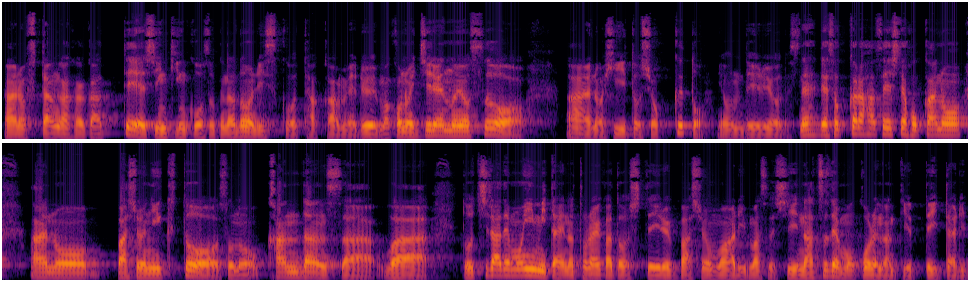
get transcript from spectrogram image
あの、負担がかかって、心筋梗塞などのリスクを高める、まあ、この一連の様子を、あの、ヒートショックと呼んでいるようですね。で、そこから派生して他の、あの、場所に行くと、その寒暖差は、どちらでもいいみたいな捉え方をしている場所もありますし、夏でも起こるなんて言っていたり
